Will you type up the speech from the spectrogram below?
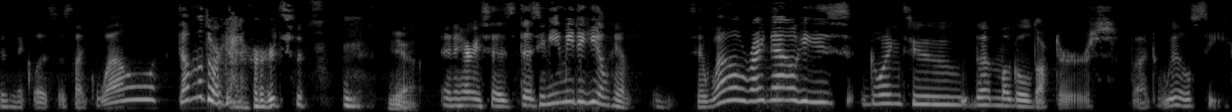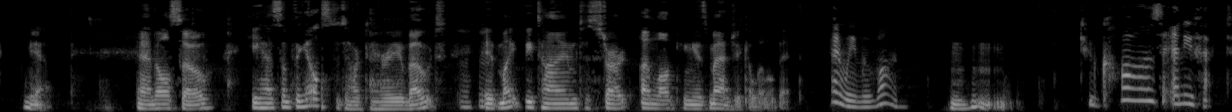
And Nicholas is like, "Well, Dumbledore got hurt." Yeah. and Harry says, "Does he need me to heal him?" He said, "Well, right now he's going through the Muggle doctors, but we'll see." Yeah. And also, he has something else to talk to Harry about. Mhm. It might be time to start unlocking his magic a little bit. And we move on hmm to cause and effect.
